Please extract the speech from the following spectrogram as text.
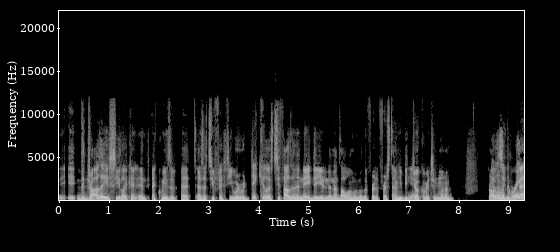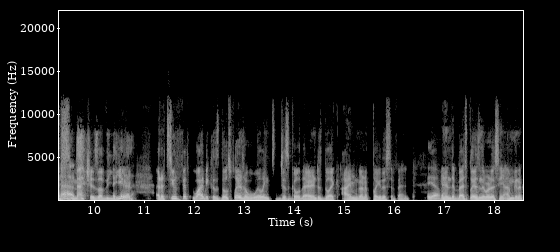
it, the draws that you see like in, in at Queens of, at, as a 250 were ridiculous. 2008, the year that Nadal won Wimbledon for the first time, he beat yeah. Djokovic in one of probably one of the best match. matches of the year. yeah. At a 250, why? Because those players are willing to just go there and just be like, "I'm gonna play this event." Yeah. And the best players in the world are saying, I'm gonna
